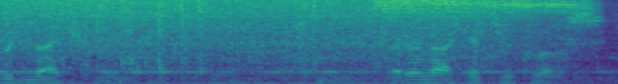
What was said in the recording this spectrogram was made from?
Good night. Better not get too close.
